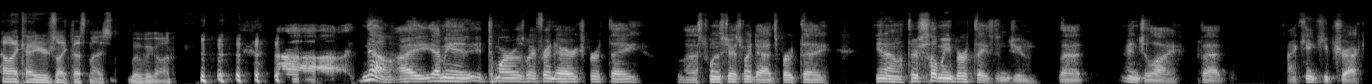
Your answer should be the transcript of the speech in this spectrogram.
I like how you're just like that's nice. Moving on. uh, no, I I mean tomorrow is my friend Eric's birthday. Last Wednesday is my dad's birthday. You know, there's so many birthdays in June that in July that I can't keep track.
